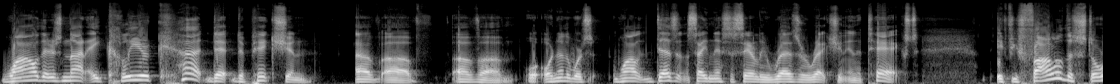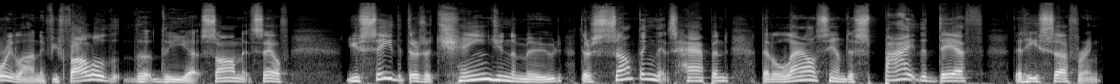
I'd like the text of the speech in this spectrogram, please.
while there's not a clear cut de- depiction of, of of, um, or, or in other words, while it doesn't say necessarily resurrection in the text, if you follow the storyline, if you follow the the, the uh, psalm itself, you see that there's a change in the mood. There's something that's happened that allows him, despite the death that he's suffering,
